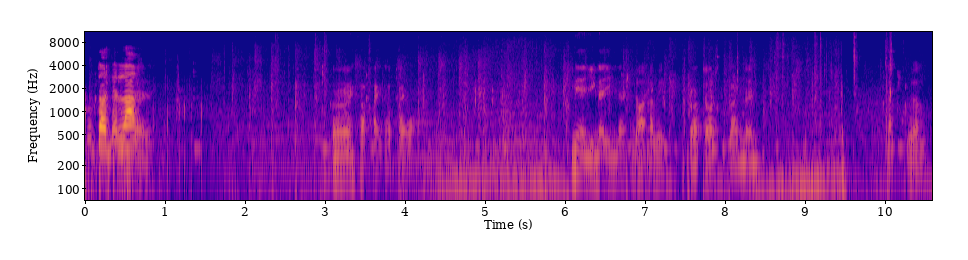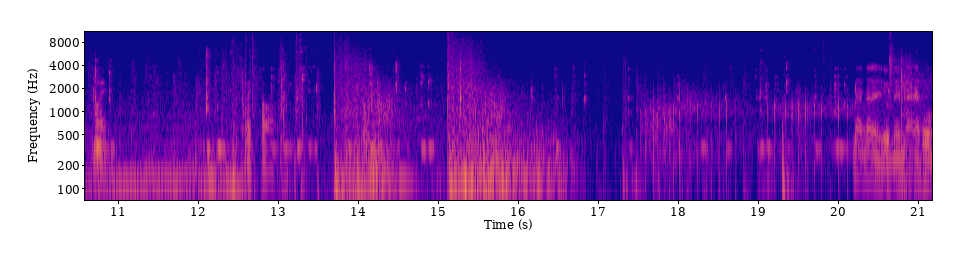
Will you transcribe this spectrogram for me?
คุณจอดด้านล่างใช่ไม่ไม่ขับไปขับไปวะเนี่ยยิงได้ยิงได้จอดแล้วพี่จอดจอดหลังเนินดับเครื่องไม่ไปต่อนั่นนั่นนะอยู่เนินหน้าธง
